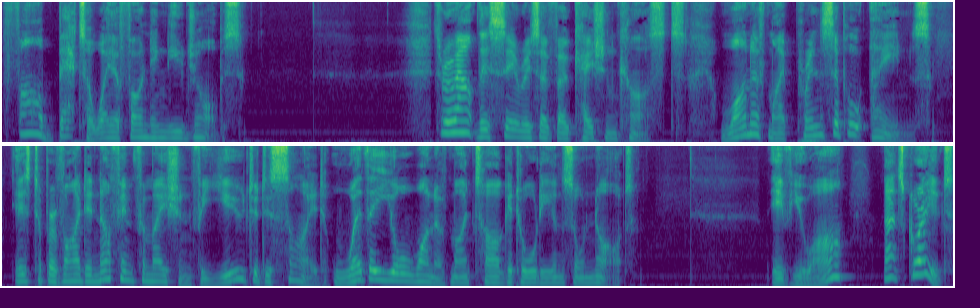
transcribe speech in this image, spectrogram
far better way of finding new jobs. Throughout this series of vocation casts, one of my principal aims is to provide enough information for you to decide whether you're one of my target audience or not. If you are, that's great,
